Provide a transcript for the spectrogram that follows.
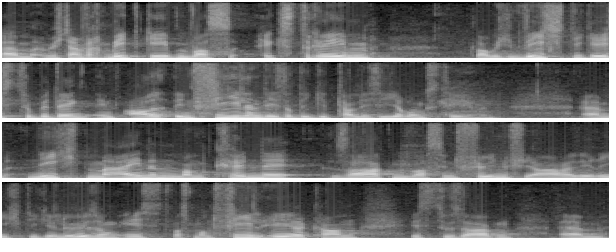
ähm, möchte einfach mitgeben, was extrem, glaube ich, wichtig ist zu bedenken in, all, in vielen dieser Digitalisierungsthemen nicht meinen, man könne sagen, was in fünf Jahren die richtige Lösung ist. Was man viel eher kann, ist zu sagen, ähm,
